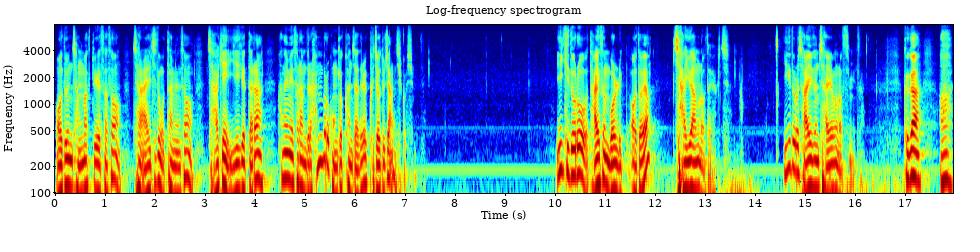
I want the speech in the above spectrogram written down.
어두운 장막 뒤에 서서 잘 알지도 못하면서 자기의 이익에 따라 하나님의 사람들을 함부로 공격한 자들을 그저 두지 않으실 것입니다. 이 기도로 다윗은 뭘 얻어요? 자유함을 얻어요. 그렇죠? 이 기도로 다윗은 자유함을 얻습니다. 그가 아,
